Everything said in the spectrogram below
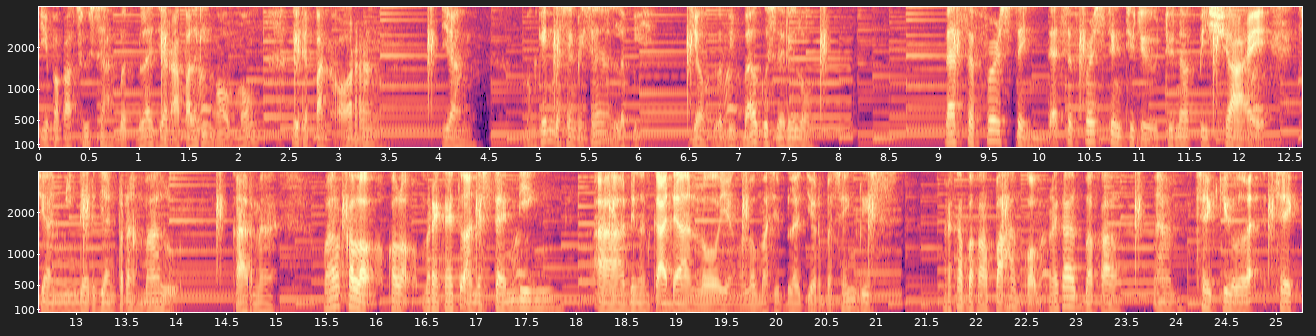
ya bakal susah buat belajar. Apalagi ngomong di depan orang yang mungkin bahasa Inggrisnya lebih jauh lebih bagus dari lo. That's the first thing. That's the first thing to do. Do not be shy. Jangan minder, jangan pernah malu. Karena, well, kalau kalau mereka itu understanding uh, dengan keadaan lo yang lo masih belajar bahasa Inggris, mereka bakal paham kok. Mereka bakal um, take you take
